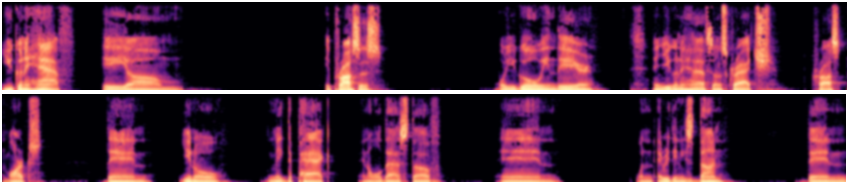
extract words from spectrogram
you're gonna have a um a process where you go in there and you're gonna have some scratch cross marks then you know make the pack and all that stuff. And when everything is done then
